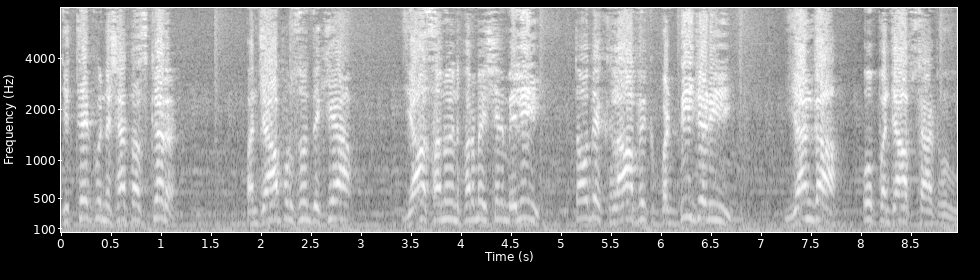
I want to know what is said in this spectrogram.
ਜਿੱਥੇ ਕੋਈ ਨਸ਼ਾ ਤਸਕਰ ਪੰਜਾਬ ਪੁਲਿਸ ਨੂੰ ਦੇਖਿਆ ਜਾਂ ਸਾਨੂੰ ਇਨਫੋਰਮੇਸ਼ਨ ਮਿਲੀ ਤਾਂ ਉਹਦੇ ਖਿਲਾਫ ਇੱਕ ਵੱਡੀ ਜਿਹੜੀ ਜੰਗ ਆ, ਉਹ ਪੰਜਾਬ ਸਟਾਰਟ ਹੋਊ।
